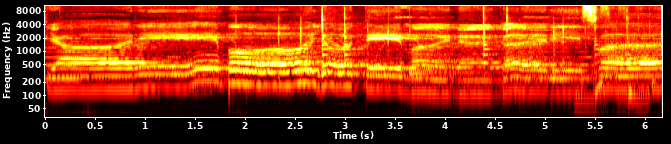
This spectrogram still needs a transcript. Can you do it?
ત્યારે બોલો તે મન કરી સ્વચ્છ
